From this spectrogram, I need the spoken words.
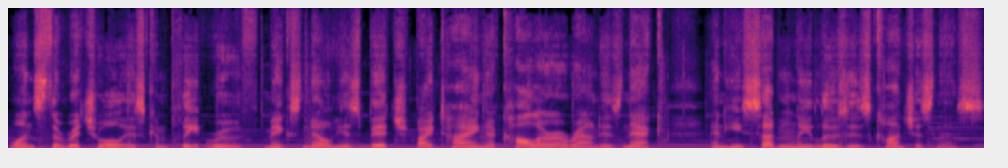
Once the ritual is complete, Ruth makes No his bitch by tying a collar around his neck, and he suddenly loses consciousness.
